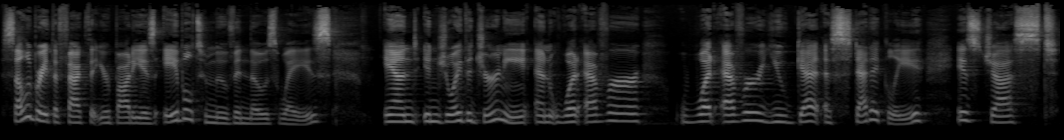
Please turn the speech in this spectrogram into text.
Celebrate the fact that your body is able to move in those ways and enjoy the journey and whatever whatever you get aesthetically is just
